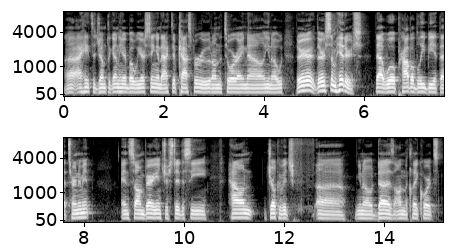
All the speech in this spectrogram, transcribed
Uh, I hate to jump the gun here, but we are seeing an active Casper Ruud on the tour right now. You know, there there's some hitters that will probably be at that tournament, and so I'm very interested to see how Djokovic, uh, you know, does on the clay courts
